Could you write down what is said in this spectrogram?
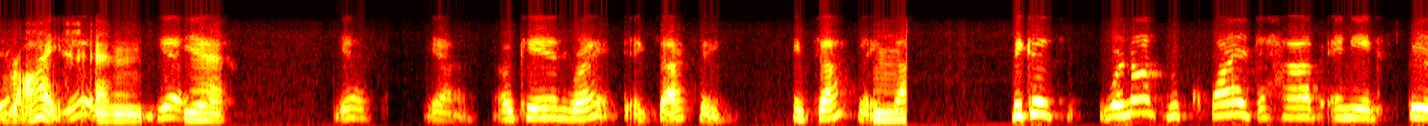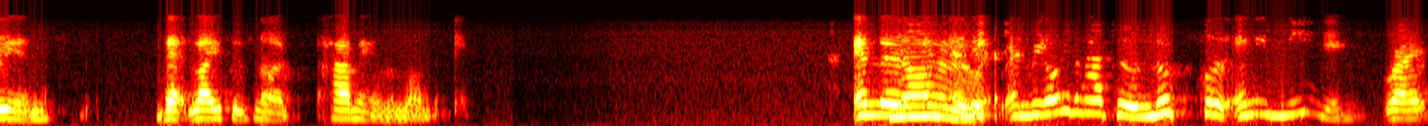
right. Yes. And yes. yeah. Yes. Yeah. Okay and right. Exactly. Exactly. Mm. Exactly because we're not required to have any experience that life is not having in the moment. And, there, no. and, and, it, and we don't even have to look for any meaning, right,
